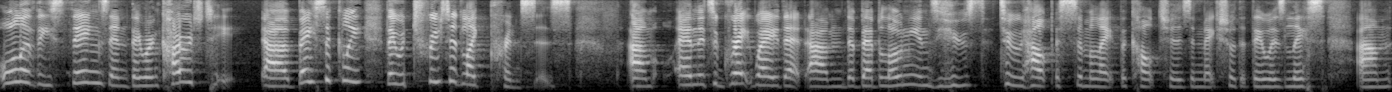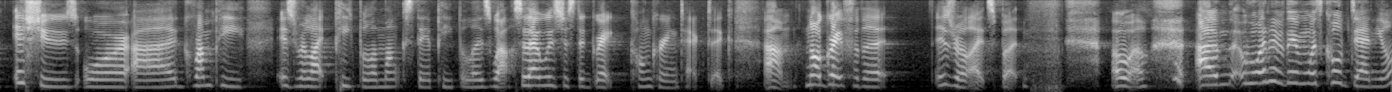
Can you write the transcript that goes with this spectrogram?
all of these things, and they were encouraged to. Uh, basically, they were treated like princes. Um, and it's a great way that um, the Babylonians used to help assimilate the cultures and make sure that there was less um, issues or uh, grumpy Israelite people amongst their people as well. So that was just a great conquering tactic. Um, not great for the Israelites, but oh well. Um, one of them was called Daniel,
